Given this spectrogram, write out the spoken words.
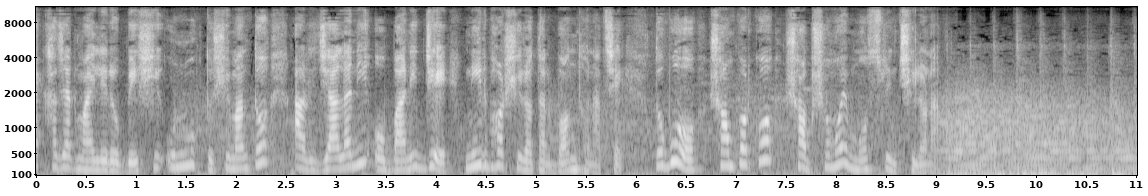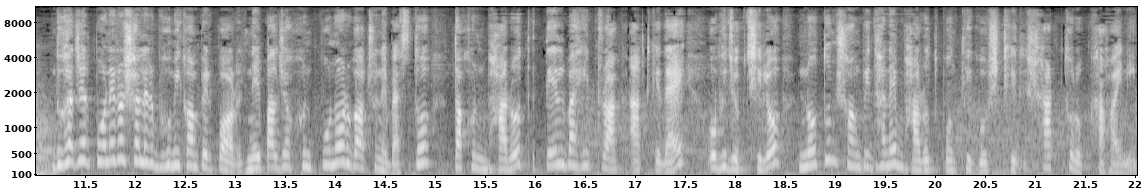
এক হাজার মাইলেরও বেশি উন্মুক্ত সীমান্ত আর জ্বালানি ও বাণিজ্যে নির্ভরশীলতার বন্ধন আছে। তবুও সম্পর্ক সবসময় মসৃণ ছিল না। দু হাজার পনেরো সালের ভূমিকম্পের পর নেপাল যখন পুনর্গঠনে ব্যস্ত, তখন ভারত তেলবাহী ট্রাক আটকে দেয়। অভিযোগ ছিল, নতুন সংবিধানে ভারতপন্থী গোষ্ঠীর স্বার্থ রক্ষা হয়নি।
